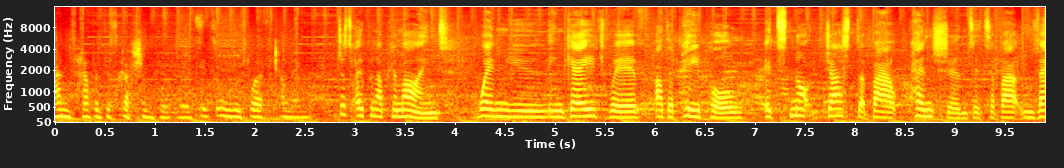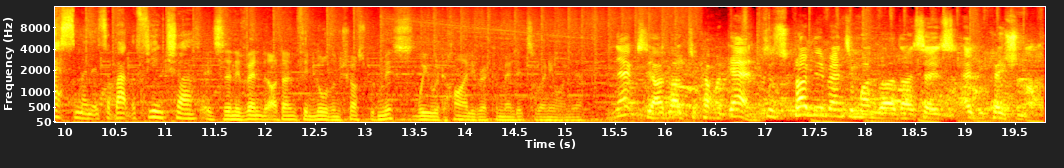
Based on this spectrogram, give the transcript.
and have a discussion point with. It's always worth coming. Just open up your mind. When you engage with other people, it's not just about pensions, it's about investment, it's about the future. It's an event that I don't think Northern Trust would miss. We would highly recommend it to anyone, yeah. Next year, I'd like to come again. To describe the event in one word, I'd say it's educational.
